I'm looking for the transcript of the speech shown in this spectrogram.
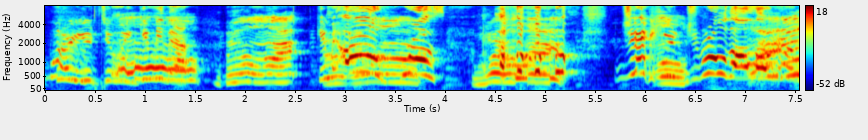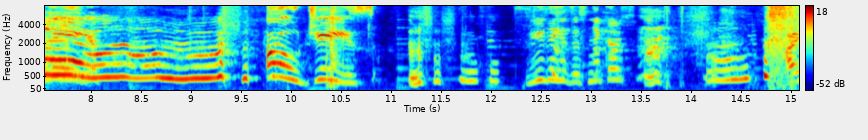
What are you doing? Give me that. Give me. Oh, gross! Jake, you drooled all over me. Oh, jeez. Do you think it's a Snickers? I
